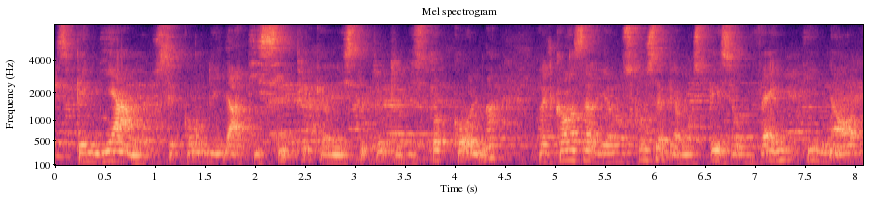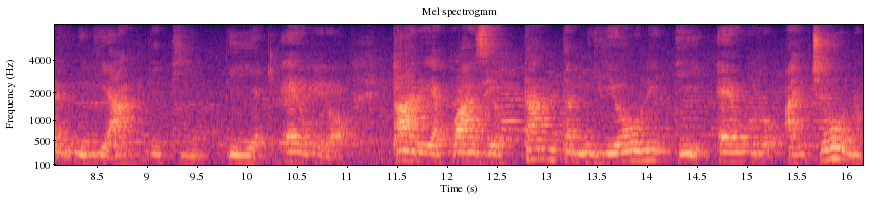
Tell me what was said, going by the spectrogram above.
spendiamo, secondo i dati SIP, che è un istituto di Stoccolma, qualcosa l'anno scorso abbiamo speso 29 miliardi di, di euro, pari a quasi 80 milioni di euro al giorno.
